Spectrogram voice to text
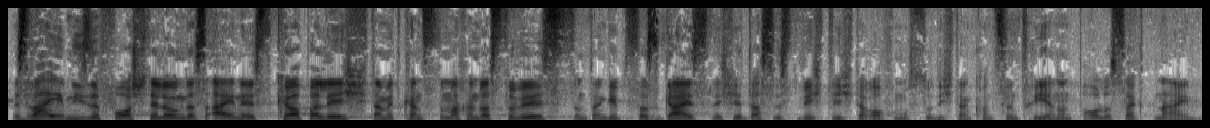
Es war eben diese Vorstellung, das eine ist körperlich, damit kannst du machen, was du willst, und dann gibt's das Geistliche, das ist wichtig, darauf musst du dich dann konzentrieren. Und Paulus sagt, nein,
